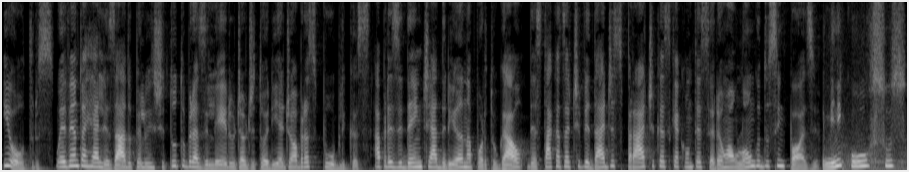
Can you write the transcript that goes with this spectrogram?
e outros. O evento é realizado pelo Instituto Brasileiro de Auditoria de Obras Públicas. A presidente Adriana Portugal destaca as atividades práticas que acontecerão ao longo do simpósio. Mini cursos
